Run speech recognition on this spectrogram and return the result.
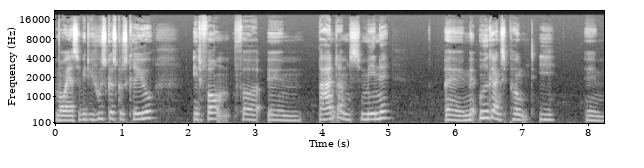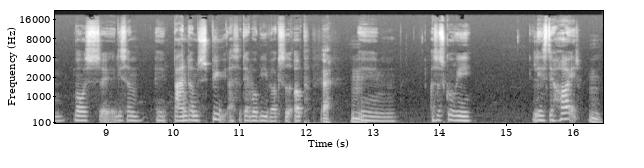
hvor jeg, så vidt vi husker, skulle skrive et form for øhm, barndomsminde øh, med udgangspunkt i øhm, vores øh, ligesom, øh, barndomsby, altså der, hvor vi er vokset op. Mm. Øhm, og så skulle vi læse det højt, Mm.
